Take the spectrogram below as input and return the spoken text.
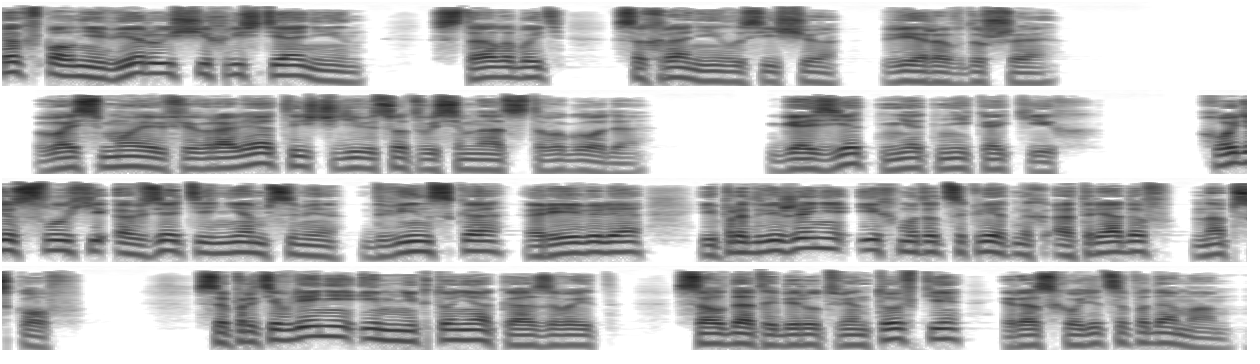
как вполне верующий христианин. Стало быть, сохранилась еще вера в душе. 8 февраля 1918 года. Газет нет никаких. Ходят слухи о взятии немцами Двинска, Ревеля и продвижении их мотоциклетных отрядов на Псков. Сопротивления им никто не оказывает. Солдаты берут винтовки и расходятся по домам.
